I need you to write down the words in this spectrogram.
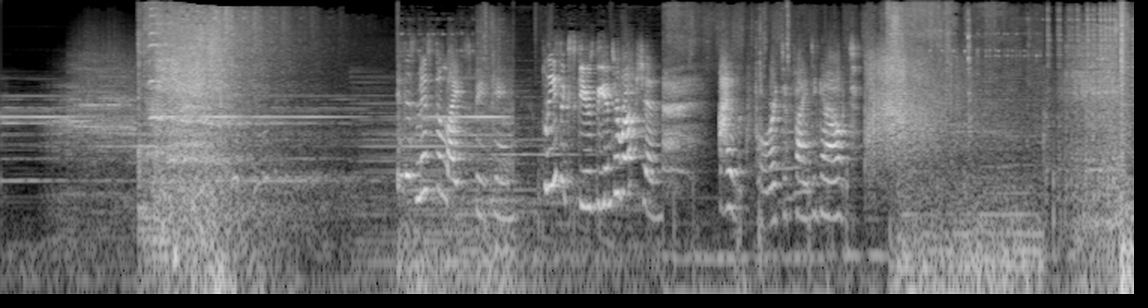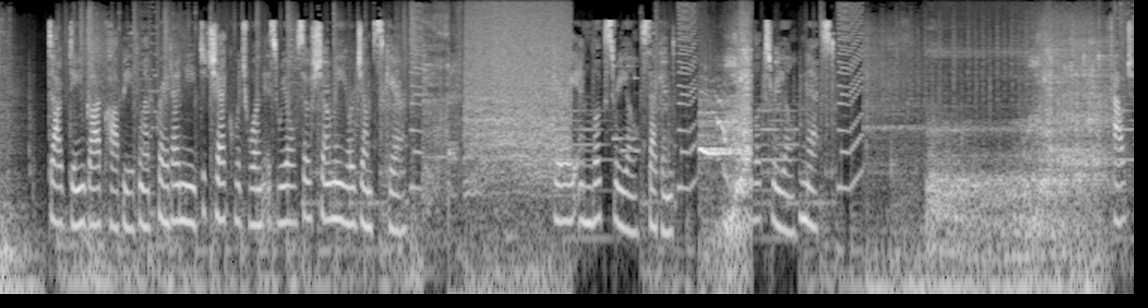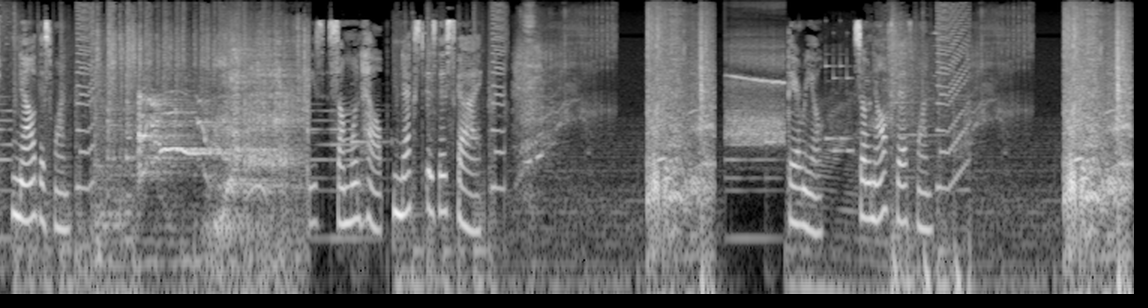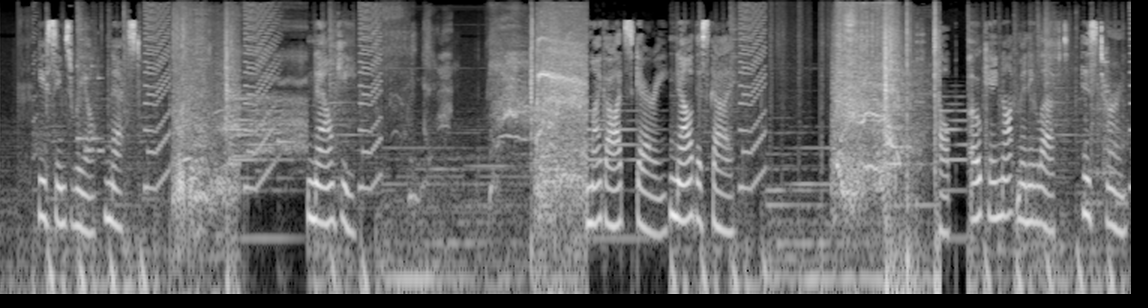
This is Miss Delight speaking. Please excuse the interruption. I look forward to finding out. Dog Dane got copied an upgrade. I need to check which one is real, so show me your jump scare. Scary and looks real. Second. Looks real. Next. Now this one. Please, someone help. Next is this guy. They're real. So now fifth one. He seems real. Next. Now he. Oh my god, scary. Now this guy. Help. Okay, not many left. His turn.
